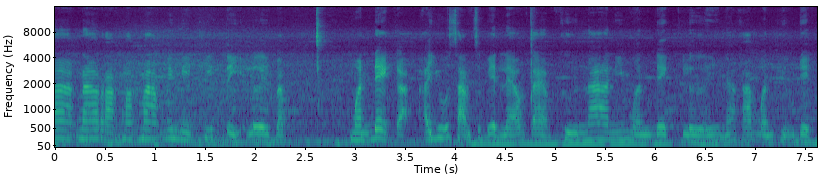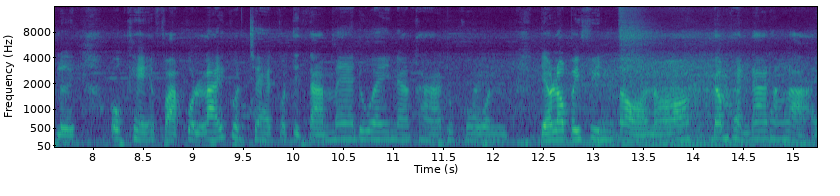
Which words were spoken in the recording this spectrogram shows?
มากๆ น่ารักมาก ๆ ไม่มีที่ติเลยแบบเหมือนเด็กอะอายุ 31 แล้วแต่คือหน้านี้เหมือนเด็กเลยนะคะ เหมือนผิวเด็กเลย โอเค ฝากกดไลค์กดแชร์กดติดตามแม่ด้วยนะคะ ทุกคน เดี๋ยวเราไปฟินต่อเนาะดอมแพนด้าทั้งหลาย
